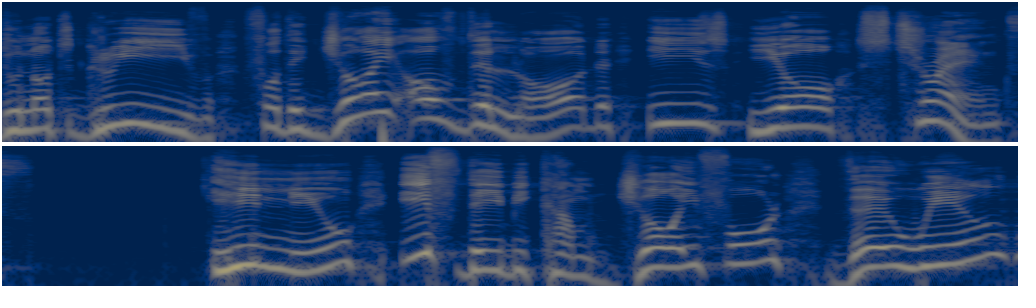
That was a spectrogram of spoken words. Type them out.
Do not grieve, for the joy of the Lord is your strength. He knew if they become joyful, they will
